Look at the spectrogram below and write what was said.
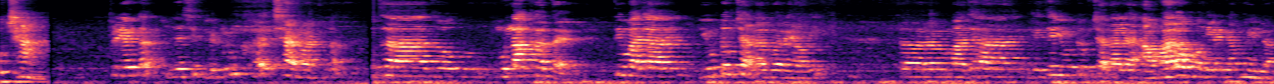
खूप छान. प्रियंका तुझ्याशी भेटून खरंच छान वाटलं. तुझा जो मुलाखत आहे ती माझ्या यूट्यूब चॅनलवर यावी. तर माझ्या हे जे यूट्यूब चॅनल आहे आम्हाला उमगलेल्या महिला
